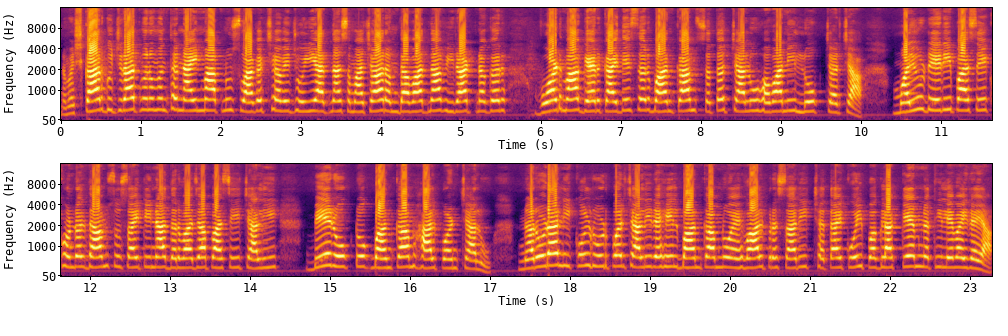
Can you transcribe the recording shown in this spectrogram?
નમસ્કાર, ગુજરાત મનોમંથન નાઇનમાં આપનું સ્વાગત છે. હવે જોઈએ આજના સમાચાર. અમદાવાદના વિરાટનગર વોર્ડમાં ગેરકાયદેસર બાંધકામ સતત ચાલુ હોવાની લોકચર્ચા મયુર ડેરી પાસે ખોંડલધામ સોસાયટીના દરવાજા પાસે ચાલી બે રોકટોક બાંધકામ હાલ પણ ચાલુ. નરોડા નિકોલ રોડ પર ચાલી રહેલ બાંધકામનો અહેવાલ પ્રસારિત છતાંય કોઈ પગલાં કેમ નથી લેવાઈ રહ્યા?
